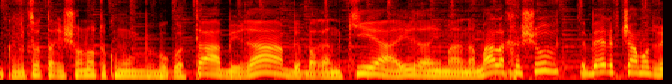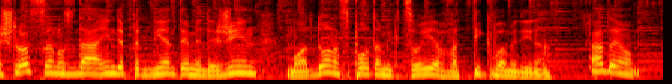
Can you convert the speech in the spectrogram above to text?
הקבוצות הראשונות הוקמו בבוגוטה, הבירה, בברנקיה, העיר עם הנמל החשוב, וב-1913 נוסדה אינדפנדיאנטה מדז'ין, מועדון הספורט המקצועי הוותיק במדינה. עד היום.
